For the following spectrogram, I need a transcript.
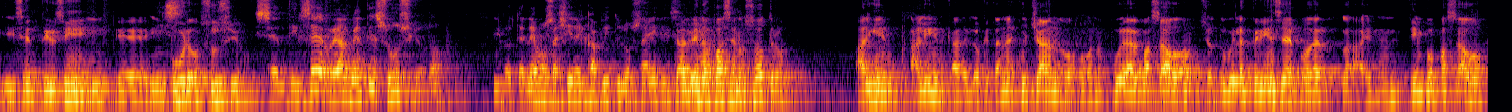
Y sentirse eh, impuro, sucio. y sentirse realmente sucio, ¿no? Y- Lo tenemos allí en el capítulo 6. Y tal vez nos pase a nosotros. Alguien, alguien, los que están escuchando, o nos puede haber pasado, yo tuve la experiencia de poder, en un tiempo pasado,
